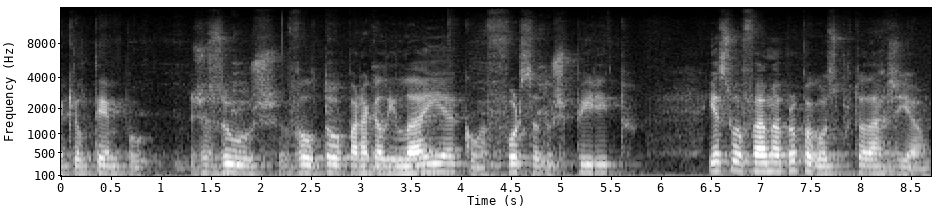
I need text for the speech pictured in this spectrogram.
Naquele tempo, Jesus voltou para a Galileia com a força do Espírito e a sua fama propagou-se por toda a região.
